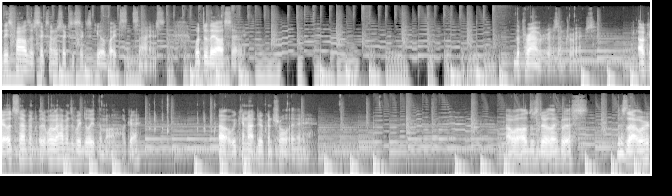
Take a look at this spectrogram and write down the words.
These files are 666 kilobytes in size. What do they all say? The parameter is incorrect. Okay, let's happen. Uh, what happens if we delete them all? Okay. Oh, we cannot do Control A. Oh well, I'll just do it like this. Does that work?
